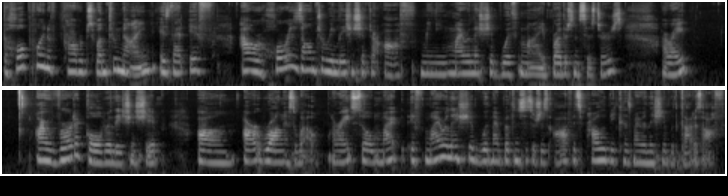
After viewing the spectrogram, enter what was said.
The whole point of Proverbs 1 through 9 is that if our horizontal relationships are off, meaning my relationship with my brothers and sisters, all right, our vertical relationship um, are wrong as well. All right. So my if my relationship with my brothers and sisters is off, it's probably because my relationship with God is off.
